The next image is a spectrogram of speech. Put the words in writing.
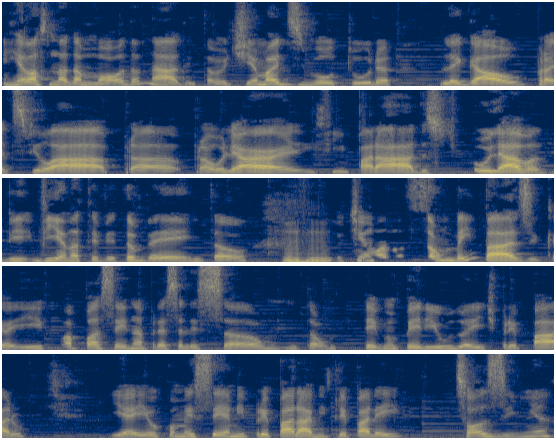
em relacionado à moda, nada. Então eu tinha uma desenvoltura legal para desfilar, para olhar, enfim, paradas. Olhava, via na TV também, então uhum. eu tinha uma noção bem básica. E passei na pré-seleção, então teve um período aí de preparo. E aí eu comecei a me preparar, me preparei sozinha.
